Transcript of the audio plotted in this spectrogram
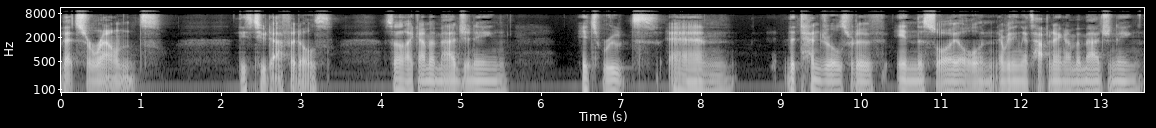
that surrounds these two daffodils. So like I'm imagining its roots and the tendrils sort of in the soil and everything that's happening. I'm imagining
